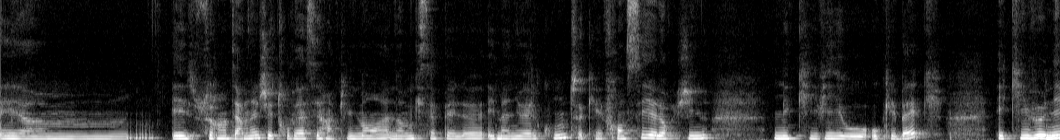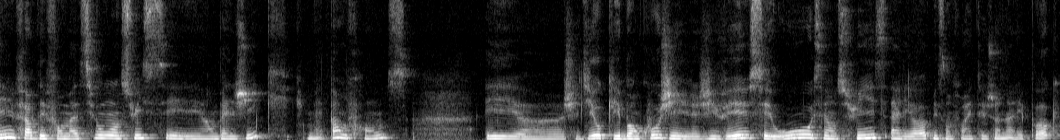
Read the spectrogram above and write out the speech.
Euh, et, sur internet, j'ai trouvé assez rapidement un homme qui s'appelle Emmanuel Comte, qui est français à l'origine, mais qui vit au, Québec, et qui venait faire des formations en Suisse et en Belgique, mais pas en France. Et j'ai dit, ok, banco, j'y vais, c'est où C'est en Suisse, allez hop, mes enfants étaient jeunes à l'époque.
